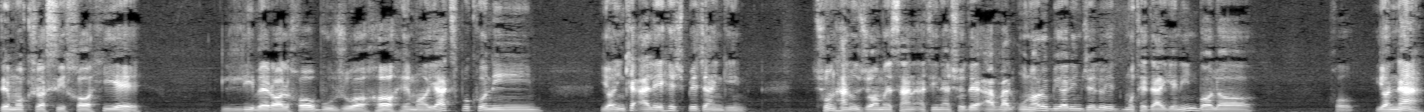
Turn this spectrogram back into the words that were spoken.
دموکراسی خواهی لیبرال ها و بورژواها حمایت بکنیم. یا اینکه علیهش بجنگیم. چون هنوز جامعه صنعتی نشده اول اونا رو بیاریم جلوی متدینین بالا. خب؟ یا نه؟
